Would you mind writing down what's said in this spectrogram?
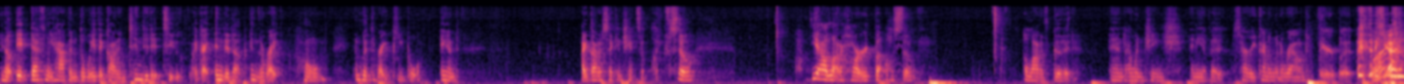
you know, it definitely happened the way that God intended it to. Like I ended up in the right home with the right people. And I got a second chance at life. So, yeah, a lot of hard, but also a lot of good. And I wouldn't change any of it. Sorry, kind of went around there, but why yeah. are you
